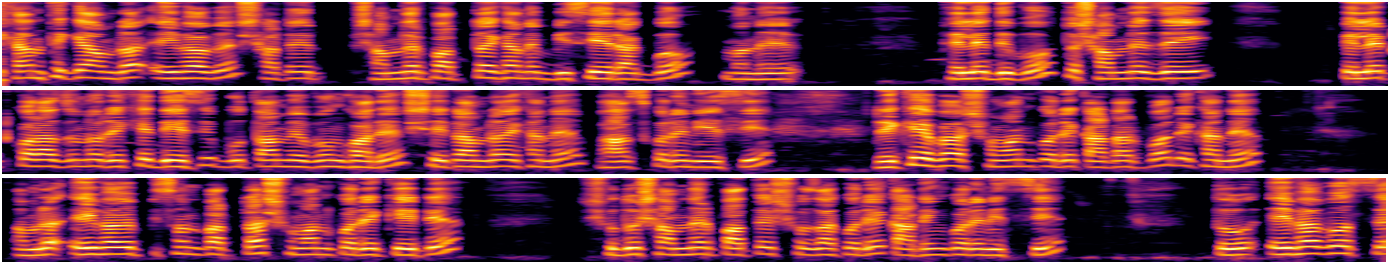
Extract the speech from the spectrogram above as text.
এখান থেকে আমরা এইভাবে শার্টের সামনের পাতটা এখানে বিছিয়ে রাখব মানে ফেলে দিব। তো সামনে যেই প্লেট করার জন্য রেখে দিয়েছি বোতাম এবং ঘরে। সেটা আমরা এখানে ভাজ করে নিয়েছি। রেখে এবার সমান করে কাটার পর এখানে আমরা এইভাবে পিছন পাটটা সমান করে কেটে শুধু সামনের পাতে সোজা করে কাটিং করে নিচ্ছি। তো এইভাবে হচ্ছে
